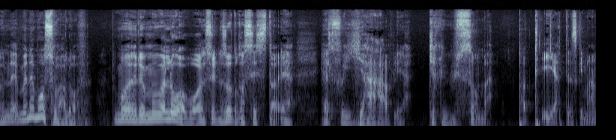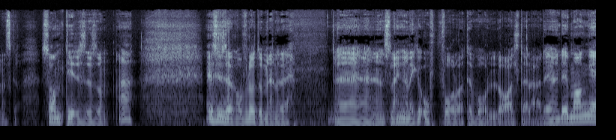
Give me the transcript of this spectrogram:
Men det må også være lov. Det må, det må være lov å synes at rasister er helt for jævlige grusomme, patetiske mennesker. Samtidig så er det sånn eh, Jeg syns jeg kan få lov til å mene det. Eh, så lenge han ikke oppfordrer til vold og alt det der. Det, det er mange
